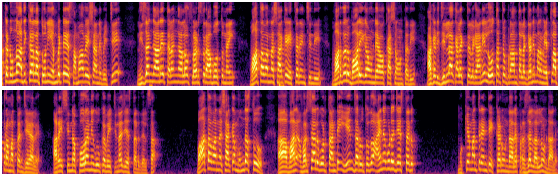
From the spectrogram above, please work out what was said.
అక్కడ ఉన్న అధికారులతోని ఎంబటే సమావేశాన్ని పెట్టి నిజంగానే తెలంగాణలో ఫ్లడ్స్ రాబోతున్నాయి వాతావరణ శాఖ హెచ్చరించింది వరదలు భారీగా ఉండే అవకాశం ఉంటుంది అక్కడ జిల్లా కలెక్టర్లు కానీ లోతట్టు ప్రాంతాలకు కానీ మనం ఎట్లా అప్రమత్తం చేయాలి? అరే చిన్న పోరని గూకబెట్టినా చేస్తాడు తెలుసా? వాతావరణ శాఖ ముందస్తు వర్షాలు కొడతా అంటే ఏం జరుగుతుందో ఆయన కూడా చేస్తాడు. ముఖ్యమంత్రి అంటే ఎక్కడ ఉండాలి? ప్రజలల్లో ఉండాలి.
